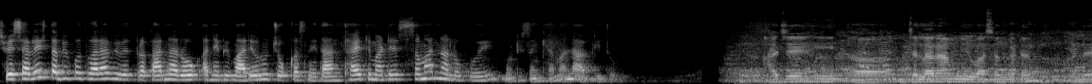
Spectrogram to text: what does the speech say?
સ્પેશિયાલિસ્ટ તબીબો દ્વારા વિવિધ પ્રકારના રોગ અને બીમારીઓનું ચોક્કસ નિદાન થાય તે માટે સમાજના લોકોએ મોટી સંખ્યામાં લાભ લીધો. આજે અહીં જલારામ યુવા સંગઠન અને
